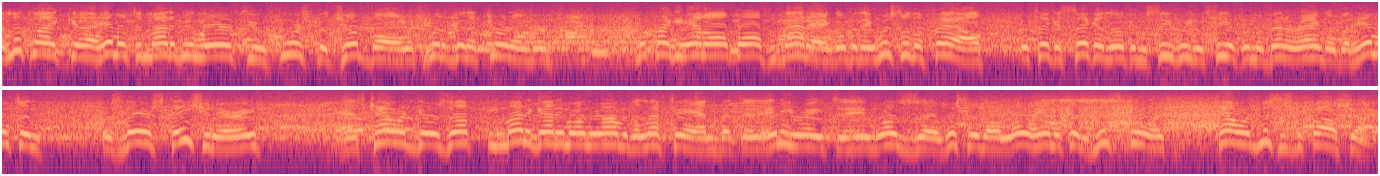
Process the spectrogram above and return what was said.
It looked like uh, Hamilton might have been there to force the jump ball, which would have been a turnover. Looked like he had all ball from that angle, but they whistled a foul. We'll take a second look and see if we can see it from a better angle. But Hamilton was there stationary. As Coward goes up, he might have got him on the arm with the left hand, but at any rate, it was uh, whistled on Low Hamilton, his fourth. Coward misses the foul shot.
